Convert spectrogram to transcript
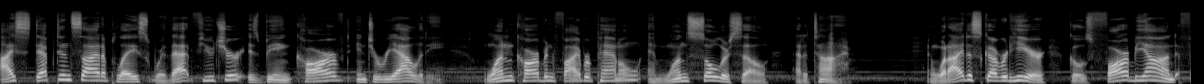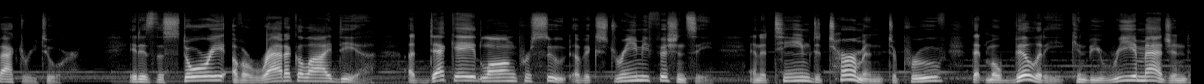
I stepped inside a place where that future is being carved into reality, one carbon fiber panel and one solar cell at a time. And what I discovered here goes far beyond a factory tour. It is the story of a radical idea, a decade-long pursuit of extreme efficiency, and a team determined to prove that mobility can be reimagined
